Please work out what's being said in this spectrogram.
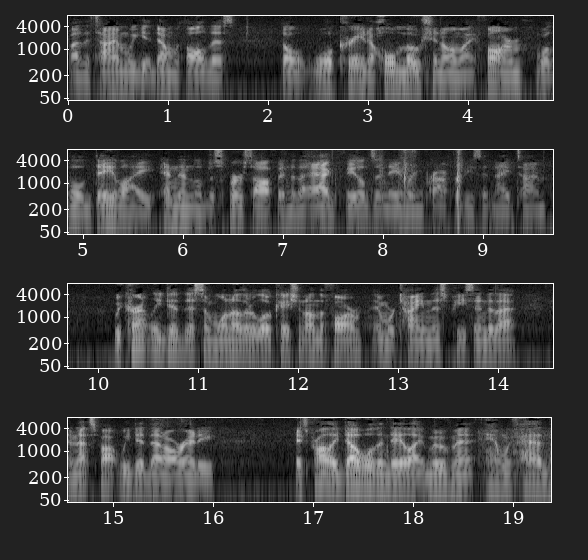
by the time we get done with all this, they'll we'll create a whole motion on my farm where they'll daylight, and then they'll disperse off into the ag fields and neighboring properties at nighttime. We currently did this in one other location on the farm, and we're tying this piece into that. And that spot we did that already. It's probably doubled in daylight movement, and we've had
